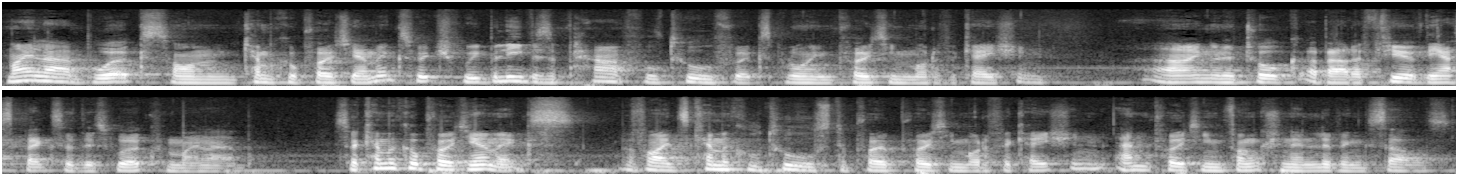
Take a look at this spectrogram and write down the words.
My lab works on chemical proteomics, which we believe is a powerful tool for exploring protein modification. Uh, I'm going to talk about a few of the aspects of this work from my lab. So, chemical proteomics provides chemical tools to probe protein modification and protein function in living cells.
